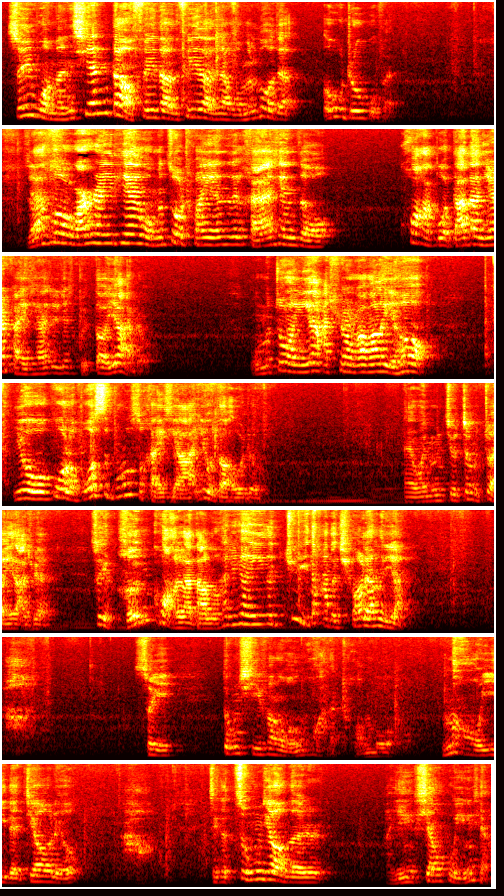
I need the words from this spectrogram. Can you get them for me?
所以我们先到飞到飞到这，我们落在欧洲部分，然后玩上一天，我们坐船沿着这个海岸线走，跨过达达尼尔海峡就就回到亚洲。我们转一大圈玩完了以后，又过了博斯普鲁斯海峡，又到欧洲。哎，我们就这么转一大圈，所以横跨欧亚大陆，它就像一个巨大的桥梁一样。啊，所以东西方文化的传播。贸易的交流，啊，这个宗教的影相互影响，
